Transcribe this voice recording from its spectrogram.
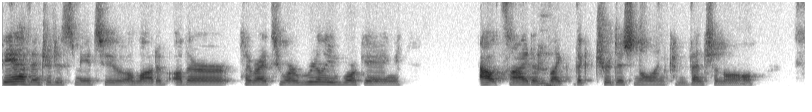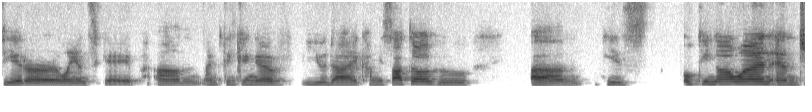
they have introduced me to a lot of other playwrights who are really working outside of Mm. like the traditional and conventional theater landscape. Um, I'm thinking of Yudai Kamisato, who um, he's Okinawan and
